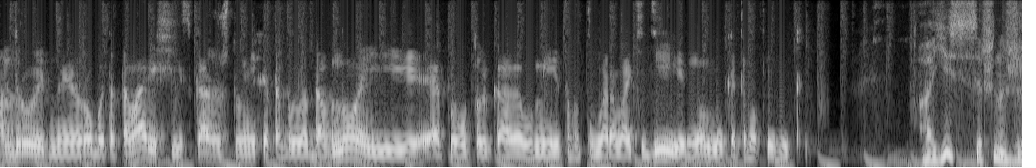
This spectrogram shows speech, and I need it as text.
андроидные робота-товарищи скажут, что у них это было давно, и Apple только умеет вот воровать идеи, но мы к этому привыкли. А есть совершенно же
